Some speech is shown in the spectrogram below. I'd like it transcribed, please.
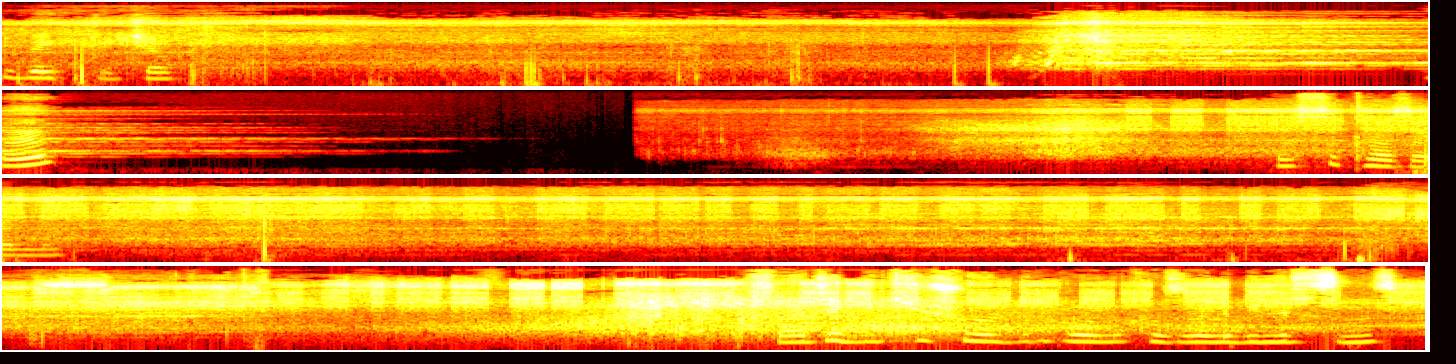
Bir bekleyeceğim. Ha? Nasıl kazandın? Sadece bir kişi öldürüp oyunu kazanabilirsiniz.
